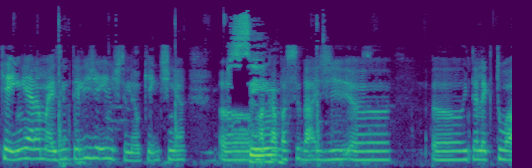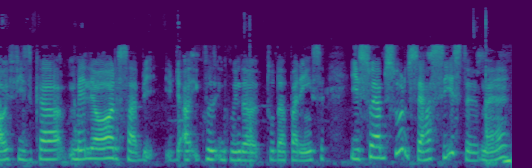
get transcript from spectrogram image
quem era mais inteligente, entendeu? Quem tinha Sim. uma capacidade ah, ah, intelectual e física melhor, sabe? Inclu- Incluindo a- toda a aparência. Isso é absurdo, isso é racista, né?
